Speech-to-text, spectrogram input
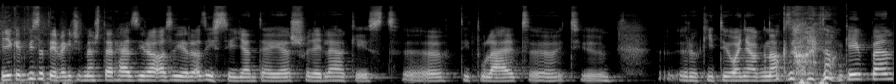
Egyébként visszatérve kicsit Mesterházira, azért az is szégyen teljes, hogy egy lelkészt titulált örökítő anyagnak tulajdonképpen.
